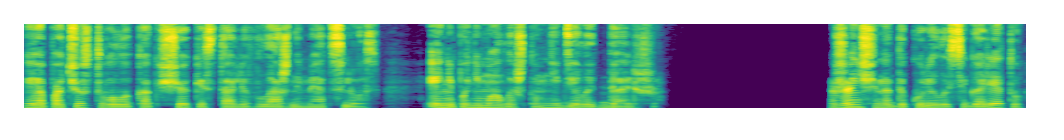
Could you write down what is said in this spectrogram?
Я почувствовала, как щеки стали влажными от слез, и не понимала, что мне делать дальше. Женщина докурила сигарету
